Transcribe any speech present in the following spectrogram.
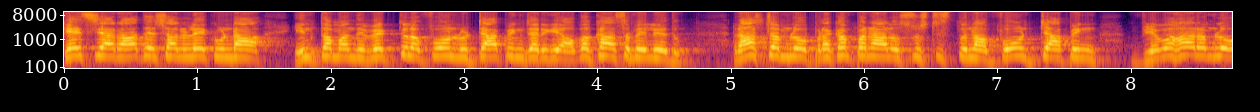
కేసీఆర్ ఆదేశాలు లేకుండా ఇంతమంది వ్యక్తుల ఫోన్లు ట్యాపింగ్ జరిగే అవకాశమే లేదు. రాష్ట్రంలో ప్రకంపనాలు సృష్టిస్తున్న ఫోన్ ట్యాపింగ్ వ్యవహారంలో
